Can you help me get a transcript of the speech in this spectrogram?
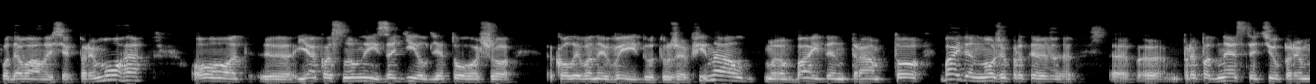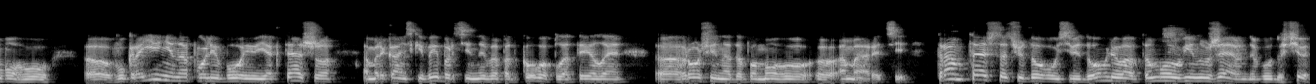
подавалося як перемога. От е, як основний заділ для того, що коли вони вийдуть уже в фінал, Байден Трамп, то Байден може проти, преподнести цю перемогу в Україні на полі бою, як те, що американські виборці не випадково платили е, гроші на допомогу е, Америці. Трамп теж це чудово усвідомлював, тому він вже, не будучи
